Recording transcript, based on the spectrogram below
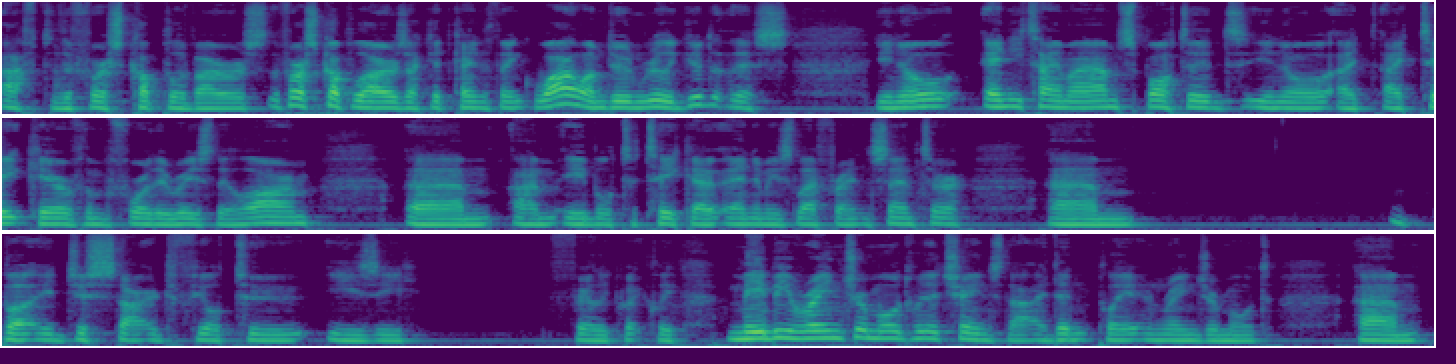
after the first couple of hours. The first couple of hours, I could kind of think, "Wow, I'm doing really good at this." You know, anytime I am spotted, you know, I, I take care of them before they raise the alarm. Um, I'm able to take out enemies left, right, and center. Um, but it just started to feel too easy fairly quickly. Maybe Ranger mode would have changed that. I didn't play it in Ranger mode. Um,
